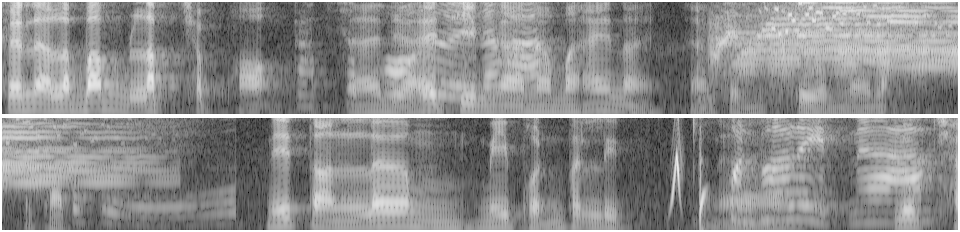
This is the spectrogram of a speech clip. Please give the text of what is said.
เป็นอัลบั้มลับเฉพาะลับเฉพาะนะเดี๋ยวให้เลยทีมงานนะคะ เอามาให้หน่อยนะผมเตรียมไว้แล้วนะครับ โอ้โหนี่ตอนเริ่มมีผลผลิตผลผลิตนะคะ ลูกช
